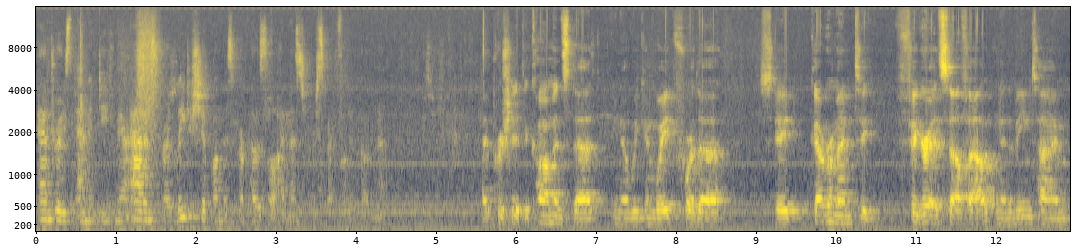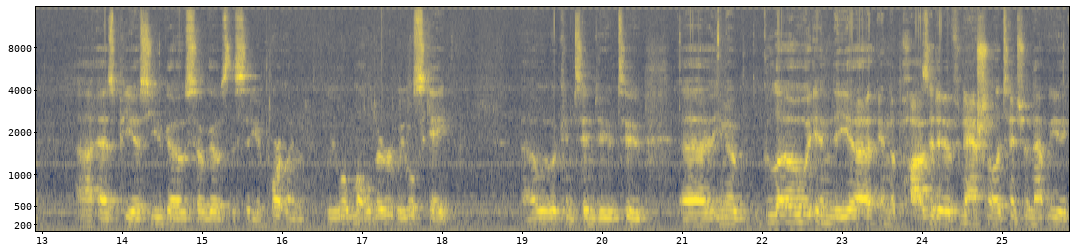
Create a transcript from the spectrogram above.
Andrews and indeed Mayor Adams for leadership on this proposal, I must respectfully vote no. I appreciate the comments that, you know, we can wait for the state government to figure itself out. And in the meantime, Uh, As PSU goes, so goes the city of Portland. We will molder, we will skate. Uh, We will continue to, uh, you know, glow in the, uh, in the positive national attention that we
